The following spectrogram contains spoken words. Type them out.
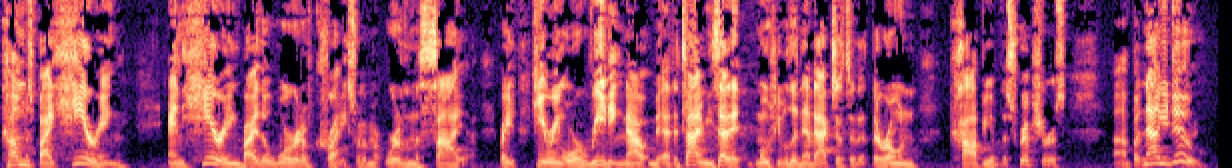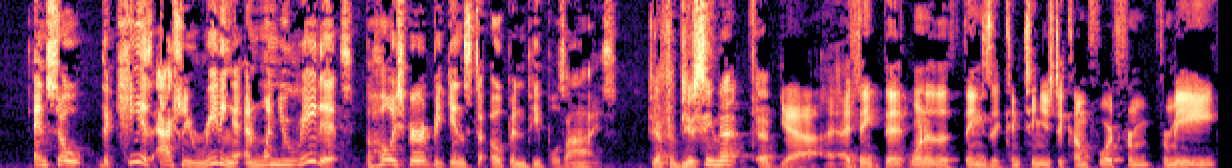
comes by hearing, and hearing by the word of Christ or the word of the Messiah, right? Hearing or reading. Now, at the time he said it, most people didn't have access to their own copy of the scriptures, uh, but now you do. And so the key is actually reading it. And when you read it, the Holy Spirit begins to open people's eyes. Jeff, have you seen that? Yeah, I think that one of the things that continues to come forth from for me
